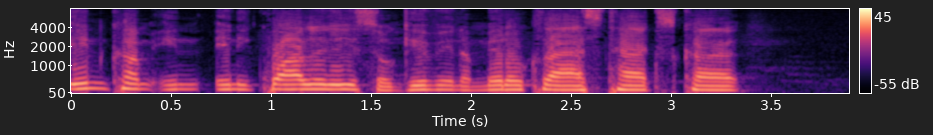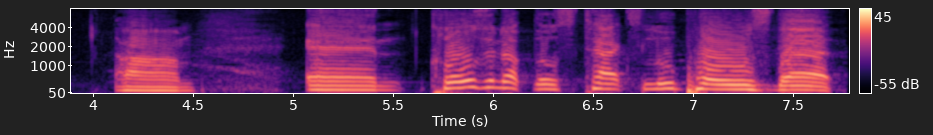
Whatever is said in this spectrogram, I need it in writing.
income in- inequality. So giving a middle class tax cut, um, and closing up those tax loopholes that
